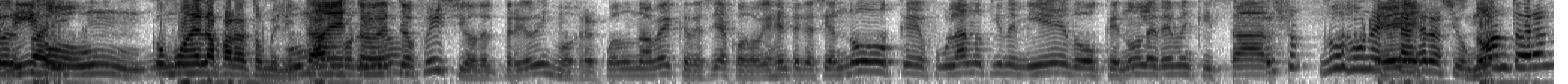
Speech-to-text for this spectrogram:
del dijo país, un- como es el aparato militar. Un maestro de este oficio del periodismo, recuerdo una vez que decía, cuando había gente que decía, no, que fulano tiene miedo, o que no le deben quitar. Pero eso no es una Eh, exageración. no, ¿Cuánto eran?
